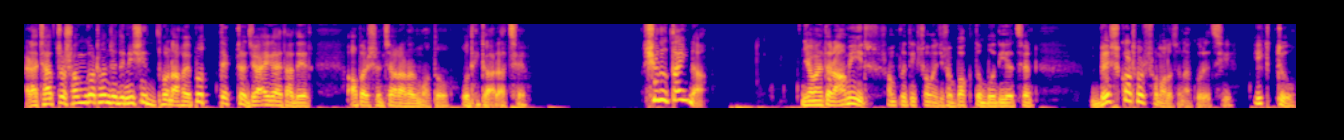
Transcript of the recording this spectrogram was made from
একটা ছাত্র সংগঠন যদি নিষিদ্ধ না হয়, প্রত্যেকটা জায়গায় তাদের অপারেশন চালানোর মতো অধিকার আছে। শুধু তাই না, জামায়াতের আমির সাম্প্রতিক সময় যেসব বক্তব্য দিয়েছেন বেশ কঠোর সমালোচনা করেছি। একটু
